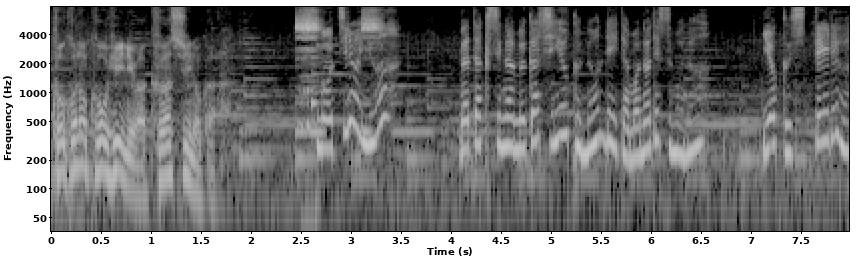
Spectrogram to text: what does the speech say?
ここのコーヒーには詳しいのか？もちろんよ。私が昔よく飲んでいたものですもの。よく知っているわ。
